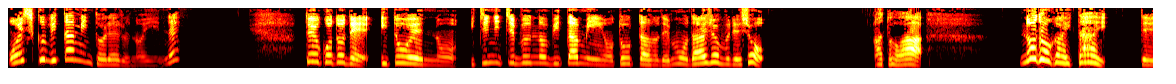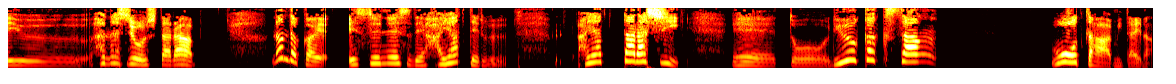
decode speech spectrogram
美味しくビタミン取れるのいいね。ということで、伊藤園の1日分のビタミンを取ったのでもう大丈夫でしょう。あとは、喉が痛いっていう話をしたら、なんだか SNS で流行ってる、流行ったらしい、えっ、と、龍角散ウォーターみたいな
